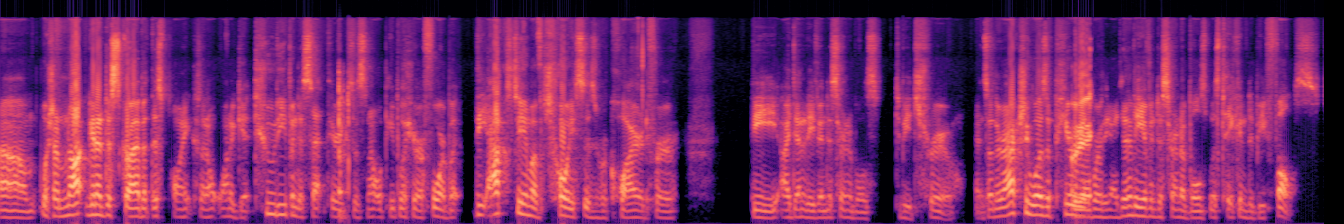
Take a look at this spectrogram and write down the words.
um, which I'm not going to describe at this point because I don't want to get too deep into set theory because it's not what people here are for. But the axiom of choice is required for the identity of indiscernibles to be true. And so there actually was a period Okay. where the identity of indiscernibles was taken to be false.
